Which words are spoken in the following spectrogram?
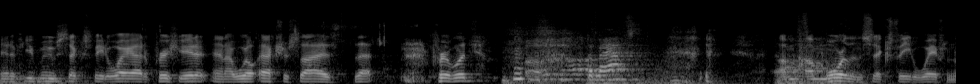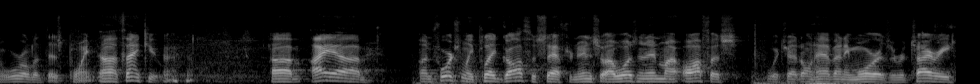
And if you move six feet away, I'd appreciate it, and I will exercise that privilege. The mask? I'm, I'm more than six feet away from the world at this point. Uh, thank you. Um, I, uh, unfortunately played golf this afternoon, so I wasn't in my office, which I don't have anymore as a retiree,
